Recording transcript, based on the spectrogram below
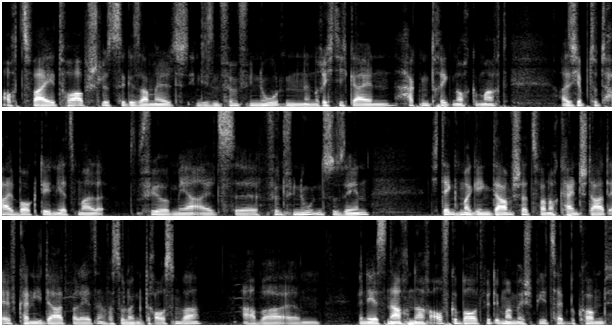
Auch zwei Torabschlüsse gesammelt in diesen fünf Minuten, einen richtig geilen Hackentrick noch gemacht. Also ich habe total Bock, den jetzt mal für mehr als äh, fünf Minuten zu sehen. Ich denke mal, gegen Darmstadt zwar noch kein Startelf-Kandidat, weil er jetzt einfach so lange draußen war. Aber ähm, wenn er jetzt nach und nach aufgebaut wird, immer mehr Spielzeit bekommt,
